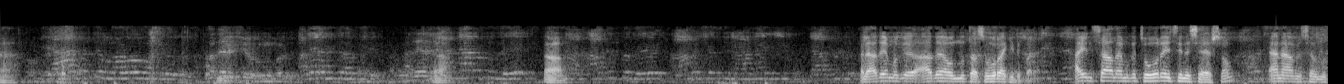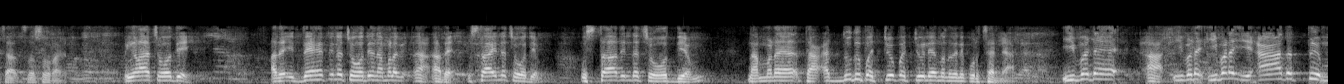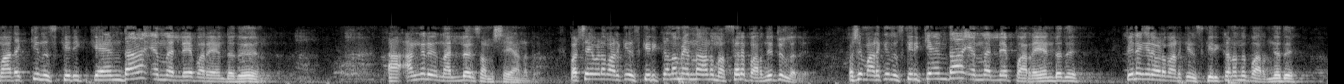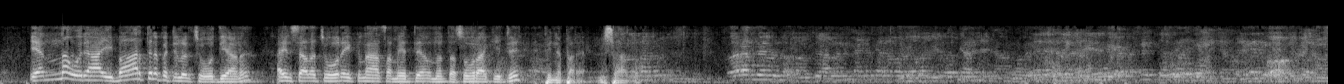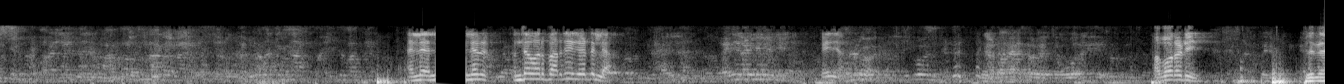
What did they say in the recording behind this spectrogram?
ആ. ആ. അല്ല അത് നമുക്ക് അത് ഒന്ന് തസൂറാക്കിയിട്ട് പറയാം. ആ ഇൻഷാ നമുക്ക് ചോറ് വെച്ചതിന് ശേഷം ഞാൻ ആവശ്യം ഒന്ന് തസൂറാക്കാം നിങ്ങൾ ആ ചോദ്യം അതെ ഇദ്ദേഹത്തിന്റെ ചോദ്യം നമ്മളെ അതെ ഉസ്താദിന്റെ ചോദ്യം. ഉസ്താദിന്റെ ചോദ്യം നമ്മുടെ തഅദ്ദുദ് പറ്റോ പറ്റൂല എന്നുള്ളതിനെ കുറിച്ചല്ല. ഇവിടെ ആ ഇവിടെ ഇവിടെ ആദത്ത് മടക്കി നിസ്കരിക്കേണ്ട എന്നല്ലേ പറയേണ്ടത്? ആ അങ്ങനെ നല്ലൊരു സംശയമാണത് പക്ഷെ ഇവിടെ മടക്കി നിസ്കരിക്കണം എന്നാണ് മസല പറഞ്ഞിട്ടുള്ളത്. പക്ഷെ മടക്കി നിസ്കരിക്കേണ്ട എന്നല്ലേ പറയേണ്ടത്? പിന്നെ എങ്ങനെ ഇവിടെ മടക്കി നിസ്കരിക്കണം എന്ന് പറഞ്ഞത്? എന്ന ഒരു ആ ഇബാർത്തിനെ പറ്റിയുള്ള ഒരു ചോദ്യമാണ്. അത് ഇൻഷാല്ല ചോറ് കഴിക്കുന്ന ആ സമയത്ത് ഒന്ന് തസൂറാക്കിയിട്ട് പിന്നെ പറയാം ഇൻഷാല്ല അല്ല എന്താ പറഞ്ഞു കേട്ടില്ല? കഴിഞ്ഞ? അപ്പോ റെഡി പിന്നെ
